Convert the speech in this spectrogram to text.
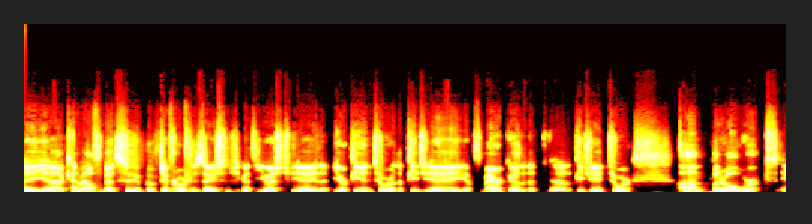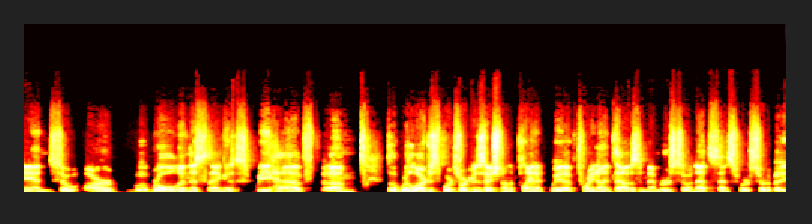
a uh, kind of alphabet soup of different organizations. You've got the USGA, the European Tour, the PGA of America, the uh, the PGA Tour, um, but it all works. And so our role in this thing is we have. Um, we're the largest sports organization on the planet. We have 29,000 members. So, in that sense, we're sort of a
